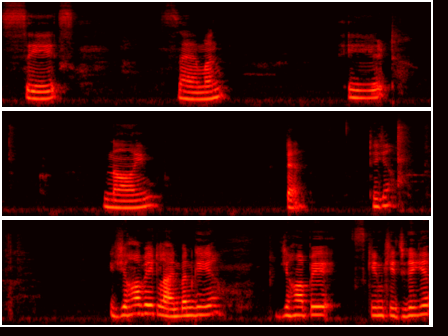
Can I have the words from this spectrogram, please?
six seven, eight, nine, ten. ठीक है? यहाँ पे एक लाइन बन गई है, यहाँ पे स्किन खींच गई है,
